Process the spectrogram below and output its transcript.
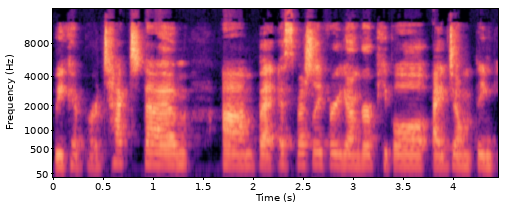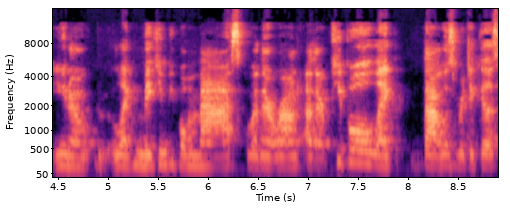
we could protect them. Um, but especially for younger people, I don't think, you know, like making people mask when they're around other people, like that was ridiculous.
